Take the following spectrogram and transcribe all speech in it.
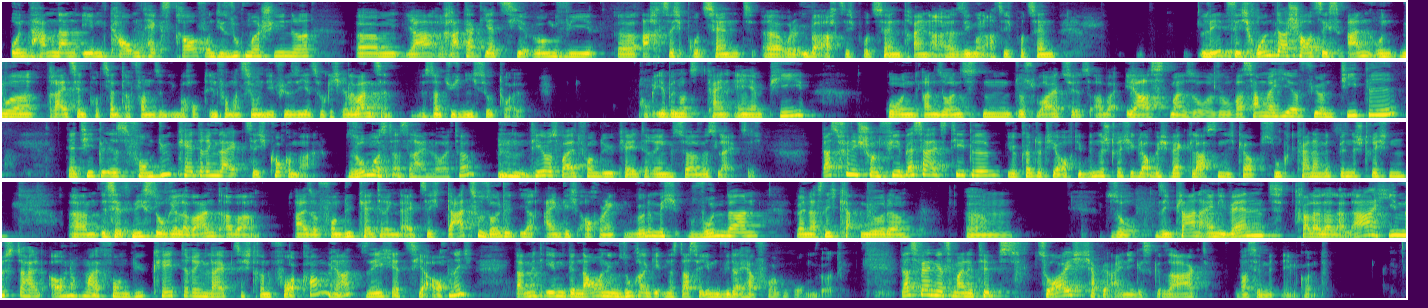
und haben dann eben kaum Text drauf und die Suchmaschine ähm, ja, rattert jetzt hier irgendwie äh, 80 Prozent äh, oder über 80 Prozent, 87 Prozent, lädt sich runter, schaut sich's an und nur 13 Prozent davon sind überhaupt Informationen, die für sie jetzt wirklich relevant sind. Ist natürlich nicht so toll. Auch ihr benutzt kein AMP. Und ansonsten, das war jetzt, jetzt aber erstmal so. So, was haben wir hier für einen Titel? Der Titel ist Fondue Catering Leipzig. Gucke mal. So muss das sein, Leute. Theos Wald Fondue Catering Service Leipzig. Das finde ich schon viel besser als Titel. Ihr könntet hier auch die Bindestriche, glaube ich, weglassen. Ich glaube, sucht keiner mit Bindestrichen. Ähm, ist jetzt nicht so relevant, aber also Fondue Catering Leipzig, dazu solltet ihr eigentlich auch ranken. Würde mich wundern, wenn das nicht klappen würde. Ähm, so, Sie planen ein Event, tralalala. Hier müsste halt auch nochmal Fondue Catering Leipzig drin vorkommen, ja, sehe ich jetzt hier auch nicht, damit eben genau in dem Suchergebnis das eben wieder hervorgehoben wird. Das wären jetzt meine Tipps zu euch. Ich habe ja einiges gesagt, was ihr mitnehmen könnt.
